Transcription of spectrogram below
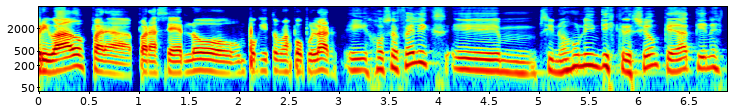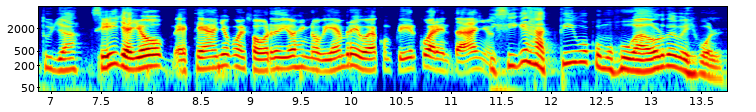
privados para, para hacerlo un poquito más popular. Y José Félix, em, si no es una indiscreción, ¿qué edad tienes tú ya? Sí, ya yo este año, con el favor de Dios, en noviembre voy a cumplir 40 años. ¿Y sigues activo como jugador de béisbol?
